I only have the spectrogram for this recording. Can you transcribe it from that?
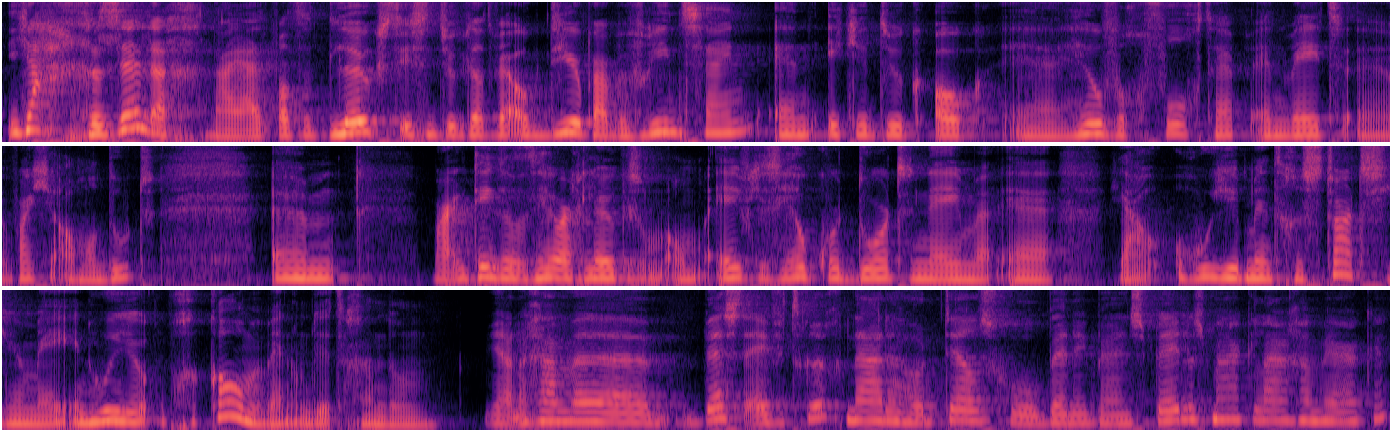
Ja, gezellig. Nou ja, wat het leukste is natuurlijk dat wij ook dierbaar bevriend zijn. En ik je natuurlijk ook eh, heel veel gevolgd heb en weet eh, wat je allemaal doet. Ehm, maar ik denk dat het heel erg leuk is om, om eventjes heel kort door te nemen... eh, ja, hoe je bent gestart hiermee en hoe je erop gekomen bent om dit te gaan doen. Ja, dan gaan we best even terug. Na de hotelschool ben ik bij een spelersmakelaar gaan werken.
